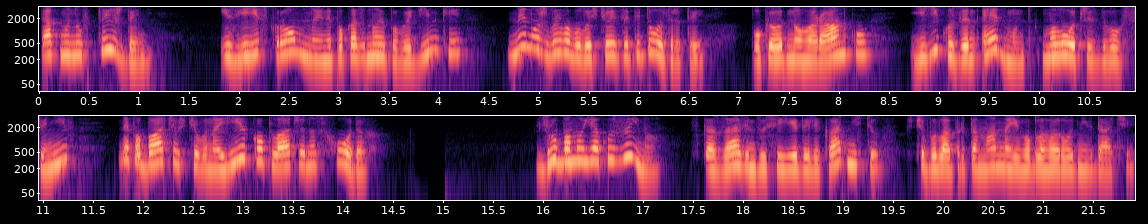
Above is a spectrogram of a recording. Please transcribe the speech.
Так минув тиждень, і з її скромної, непоказної поведінки неможливо було щось запідозрити, поки одного ранку її кузен Едмунд, молодший з двох синів, не побачив, що вона гірко плаче на сходах. Люба моя кузино, сказав він з усією делікатністю, що була притаманна його благородній вдачі.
